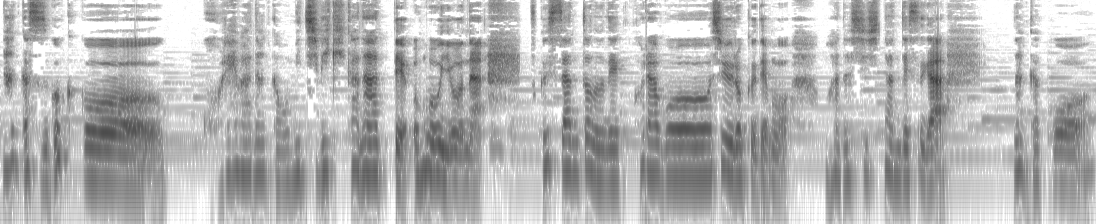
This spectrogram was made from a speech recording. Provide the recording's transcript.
なんかすごくこう、これはなんかお導きかなって思うような、つくしさんとのね、コラボ収録でもお話ししたんですが、なんかこう、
